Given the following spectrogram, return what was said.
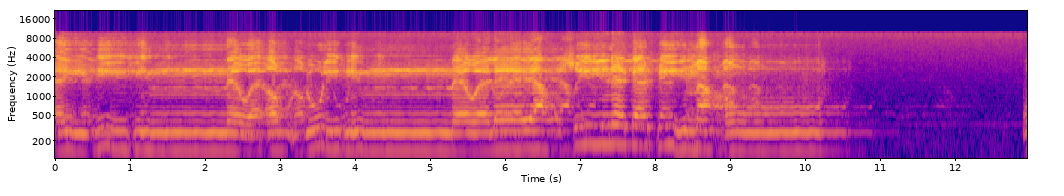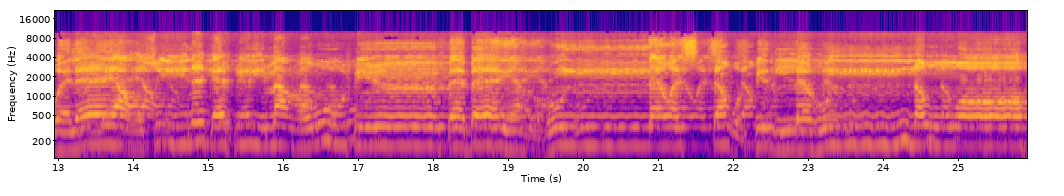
أيديهن وأرجلهن ولا يعصينك في معروف. ولا يعصينك في معروف فبايعهن واستغفر لهن الله.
